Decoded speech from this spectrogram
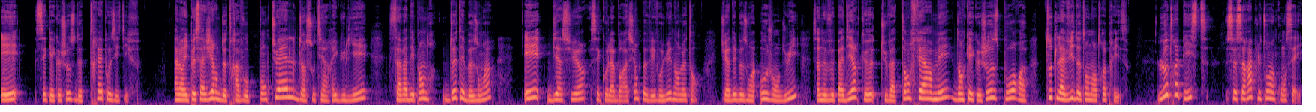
Et c'est quelque chose de très positif. Alors il peut s'agir de travaux ponctuels, d'un soutien régulier, ça va dépendre de tes besoins. Et bien sûr ces collaborations peuvent évoluer dans le temps tu as des besoins aujourd'hui, ça ne veut pas dire que tu vas t'enfermer dans quelque chose pour euh, toute la vie de ton entreprise. L'autre piste, ce sera plutôt un conseil.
